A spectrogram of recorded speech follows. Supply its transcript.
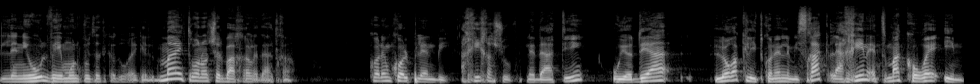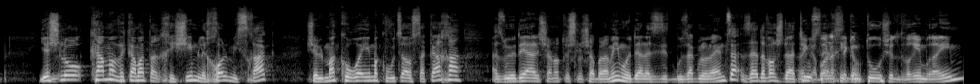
לניהול ואימון קבוצת כדורגל. מה היתרונות של בכר לדעתך? קודם כל פלן בי, הכי חשוב, לדעתי, הוא יודע לא רק להתכונן למשחק, להכין את מה קורה אם. יש לו כמה וכמה תרחישים לכל משחק, של מה קורה אם הקבוצה עושה ככה, אז הוא יודע לשנות לשלושה בלמים, הוא יודע להזיז את בוזגלו לאמצע, זה הדבר שדעתי הוא רגע, בוא עושה נעשה הכי גם טוב. טור של דברים רעים.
